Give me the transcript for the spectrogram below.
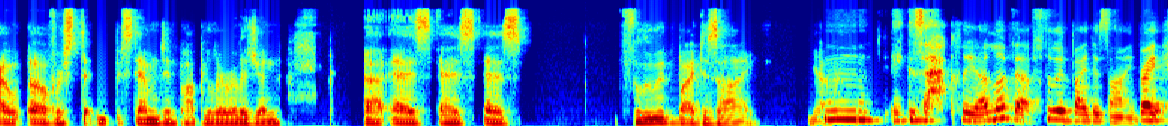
out of or st- stemmed in popular religion uh, as as as fluid by design yeah. Mm, exactly. I love that fluid by design right?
